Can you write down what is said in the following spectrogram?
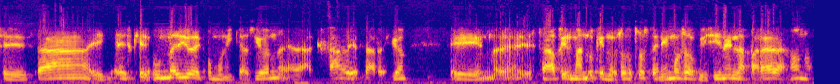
se está, eh, es que un medio de comunicación eh, acá de la región eh, estaba afirmando que nosotros tenemos oficina en La Parada. No, no,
